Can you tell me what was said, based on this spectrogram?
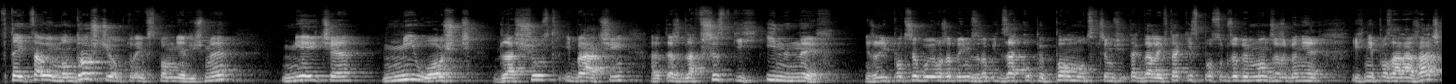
w tej całej mądrości, o której wspomnieliśmy, miejcie miłość dla sióstr i braci, ale też dla wszystkich innych. Jeżeli potrzebują, żeby im zrobić zakupy, pomóc w czymś i tak dalej, w taki sposób, żeby mądrze, żeby nie, ich nie pozarażać,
